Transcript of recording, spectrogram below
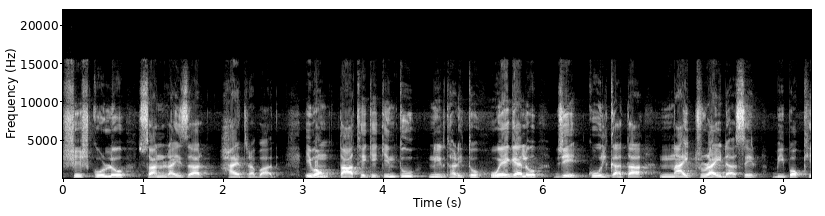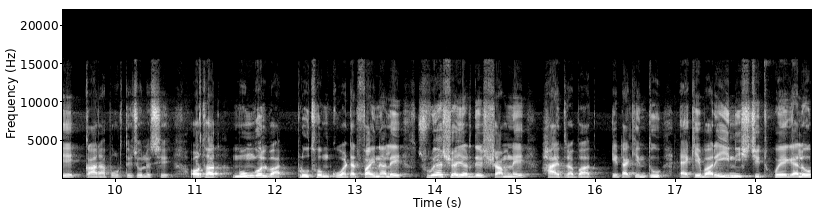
শেষ করল সানরাইজার হায়দ্রাবাদ। এবং তা থেকে কিন্তু নির্ধারিত হয়ে গেল যে কলকাতা নাইট রাইডার্সের বিপক্ষে কারা পড়তে চলেছে। অর্থাৎ মঙ্গলবার প্রথম কোয়ার্টার ফাইনালে শ্রেয়াস আয়ারদের সামনে হায়দ্রাবাদ। এটা কিন্তু একেবারেই নিশ্চিত হয়ে গেল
